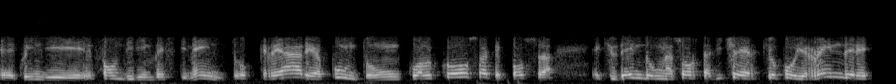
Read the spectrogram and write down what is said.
eh, quindi fondi di investimento, creare appunto un qualcosa che possa eh, chiudendo una sorta di cerchio, poi rendere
